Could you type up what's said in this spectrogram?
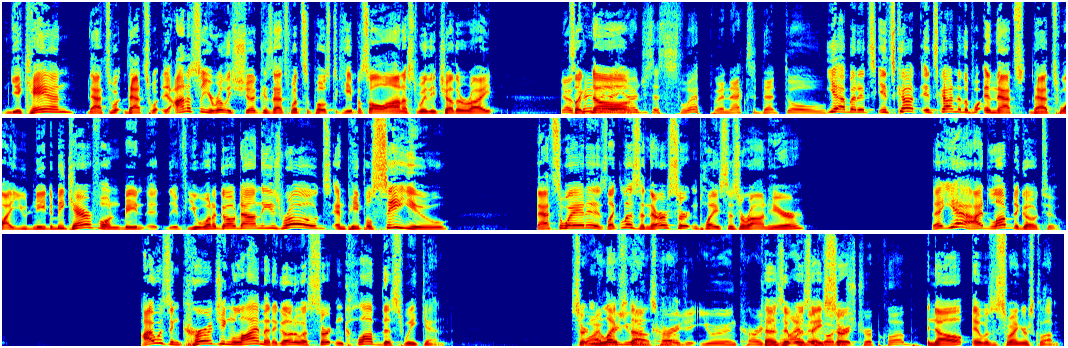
you can. That's what. That's what. Honestly, you really should because that's what's supposed to keep us all honest with each other, right? it's like no, a, you know, just a slip, an accidental. Yeah, but it's it's got it's gotten to the point, and that's that's why you need to be careful and be if you want to go down these roads and people see you. That's the way it is. Like, listen, there are certain places around here that yeah, I'd love to go to. I was encouraging Lima to go to a certain club this weekend. Certain Why lifestyles you, club. you were encouraging because it was a, certain strip club. No, it was a swingers club.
